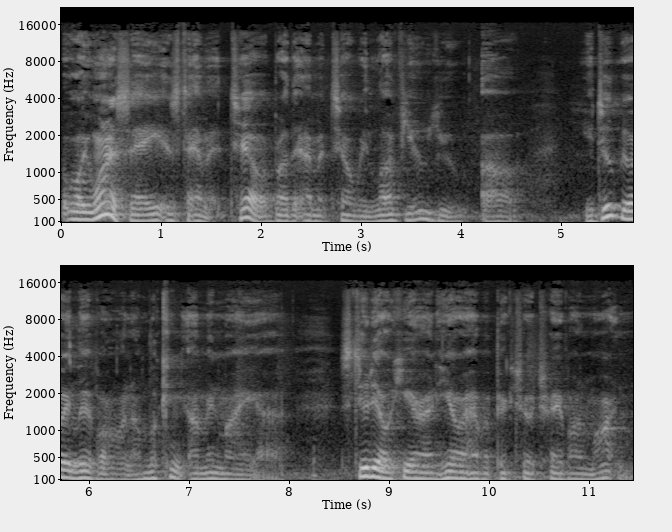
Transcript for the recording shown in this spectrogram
what we want to say is to Emmett Till, brother Emmett Till, we love you. You, uh, you do really live on. I'm looking. I'm in my uh, studio here, and here I have a picture of Trayvon Martin.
